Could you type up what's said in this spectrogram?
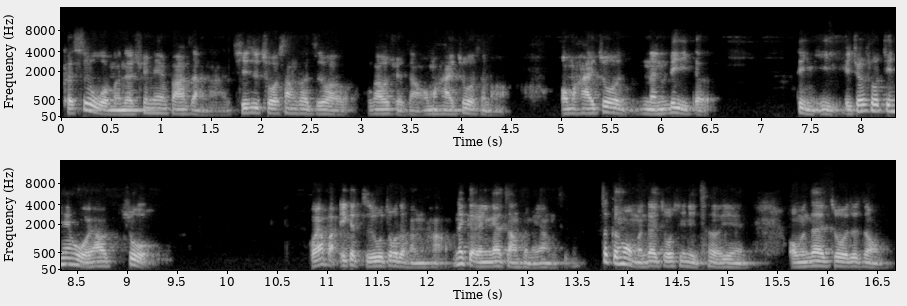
可是我们的训练发展啊，其实除了上课之外，我告诉学长，我们还做什么？我们还做能力的定义，也就是说，今天我要做，我要把一个职务做得很好，那个人应该长什么样子？这跟我们在做心理测验，我们在做这种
